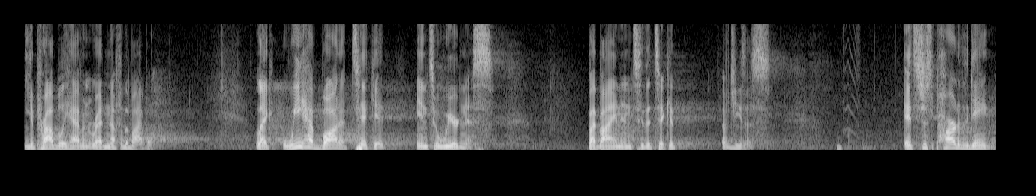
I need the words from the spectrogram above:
you probably haven't read enough of the bible like we have bought a ticket into weirdness by buying into the ticket of Jesus. It's just part of the game.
